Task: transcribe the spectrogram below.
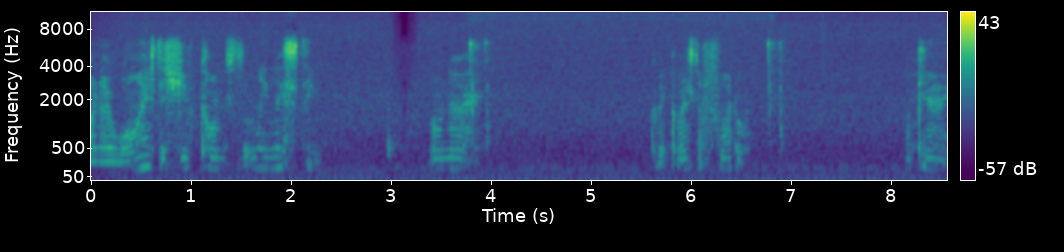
Oh no, why is the ship constantly listing? Oh no. Quick, where's the throttle? Okay.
